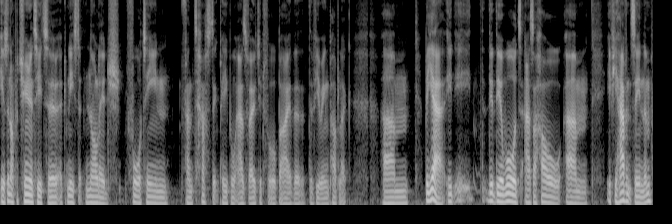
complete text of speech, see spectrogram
it's an opportunity to at least acknowledge 14 fantastic people as voted for by the the viewing public. Um, but yeah, it, it, the, the awards as a whole, um, if you haven't seen them,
